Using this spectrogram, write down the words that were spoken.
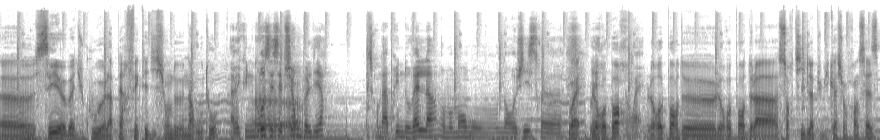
Euh, c'est bah, du coup la perfecte édition de Naruto. Avec une grosse déception, on peut le dire. Parce qu'on a appris une nouvelle là, au moment où on enregistre. Euh, ouais, le report, le report de le report de la sortie de la publication française,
